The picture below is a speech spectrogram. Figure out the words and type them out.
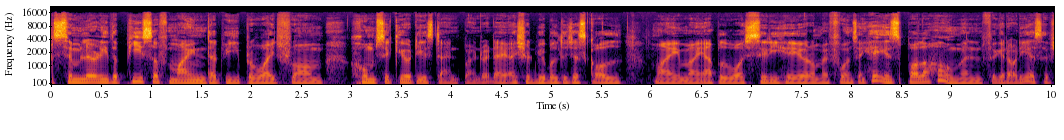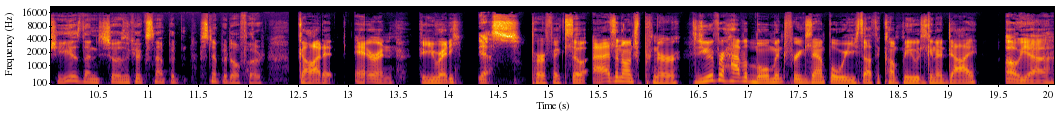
Similarly the peace of mind that we provide from home security standpoint right? I, I should be able to just call my my apple watch siri here on my phone saying hey is paula home? and figure out yes if she is then shows a quick snippet snippet of her Got it. Aaron, are you ready? Yes. Perfect. So, as an entrepreneur, did you ever have a moment, for example, where you thought the company was going to die? Oh yeah,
